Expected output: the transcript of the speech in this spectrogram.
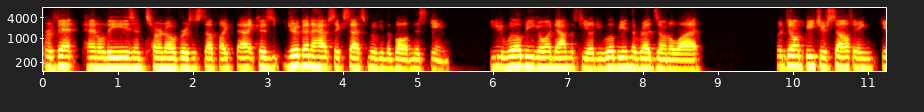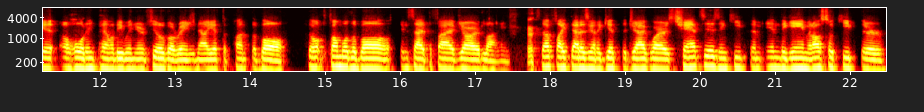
prevent penalties and turnovers and stuff like that because you're going to have success moving the ball in this game. You will be going down the field. You will be in the red zone a lot, but don't beat yourself and get a holding penalty when you're in field goal range. Now you have to punt the ball. Don't fumble the ball inside the five yard line. stuff like that is going to get the Jaguars chances and keep them in the game and also keep their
